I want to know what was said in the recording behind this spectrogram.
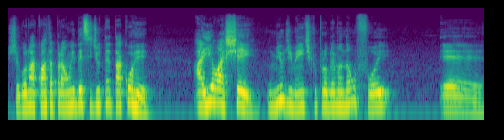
Chegou na quarta para um e decidiu tentar correr. Aí eu achei, humildemente, que o problema não foi é,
